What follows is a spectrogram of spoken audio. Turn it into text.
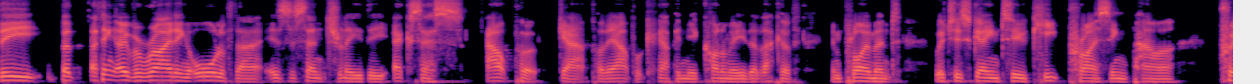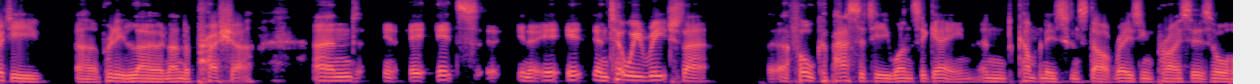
The but I think overriding all of that is essentially the excess output gap or the output gap in the economy, the lack of employment, which is going to keep pricing power pretty uh, pretty low and under pressure. And it, it's you know it, it, until we reach that uh, full capacity once again, and companies can start raising prices or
